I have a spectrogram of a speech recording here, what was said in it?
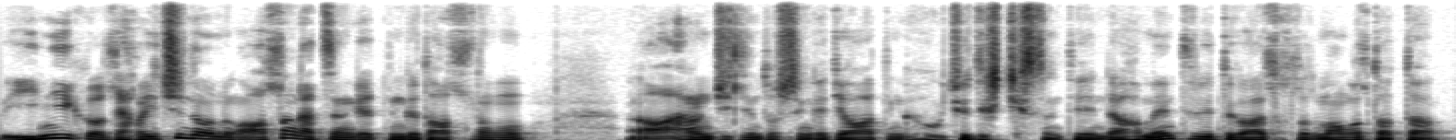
энийг бол яг энэ чинь нэг олон газар ингээд ингээд олон 10 жилийн турш ингээд яваад ингээд хөгжөөд ирчихсэн. Тийм. Яг ментор гэдэг ойлголт бол Монголд одоо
